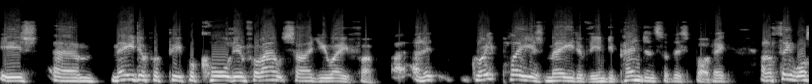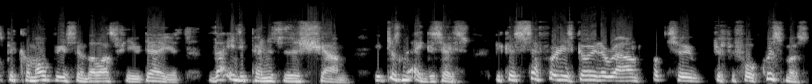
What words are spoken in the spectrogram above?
is um, made up of people called in from outside UEFA. Uh, and it great play is made of the independence of this body. And I think what's become obvious in the last few days, that independence is a sham. It doesn't exist because Ceferin is going around up to just before Christmas.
